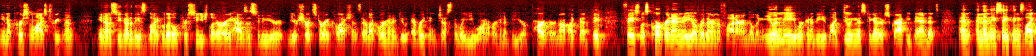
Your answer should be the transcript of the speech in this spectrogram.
you know personalized treatment. You know, so you go to these like little prestige literary houses to do your, your short story collections. They're like, we're going to do everything just the way you want it. We're going to be your partner, not like that big faceless corporate entity over there in the Flatiron building. You and me, we're going to be like doing this together, scrappy bandits. And and then they say things like,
